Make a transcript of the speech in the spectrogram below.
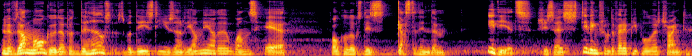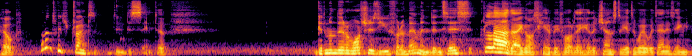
You have done more good up at the houses, but these thieves are the only other ones here. Folka looks disgusted in them. Idiots, she says, stealing from the very people we're trying to help. Aren't we trying to do the same, though? Gudmundur watches you for a moment and says, Glad I got here before they had a chance to get away with anything.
